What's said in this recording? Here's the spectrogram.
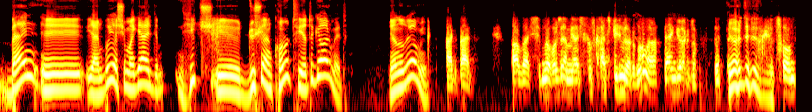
ben e, yani bu yaşıma geldim hiç e, düşen konut fiyatı görmedim. Yanılıyor muyum? Hadi ben. Valla şimdi hocam yaşınız kaç bilmiyorum ama ben gördüm. Gördünüz mü? Son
